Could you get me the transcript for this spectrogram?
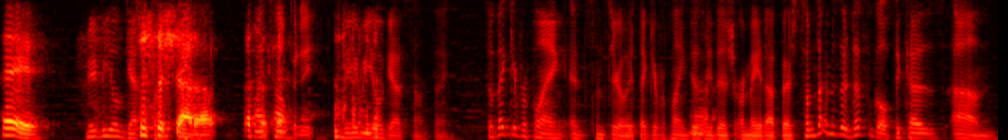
hey, Maybe you'll get just something. a shout out. That's My okay. company. Maybe you'll get something. So thank you for playing, and sincerely, thank you for playing Disney Dish or Made Up Ish. Sometimes they're difficult because um,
